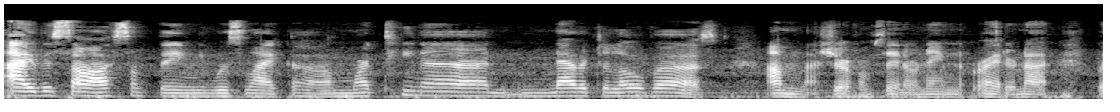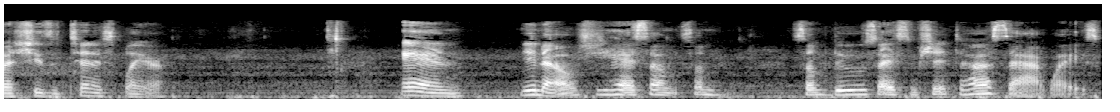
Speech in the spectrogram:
I even saw something it was like uh, Martina Navratilova. I'm not sure if I'm saying her name right or not, but she's a tennis player. And you know, she had some some some dudes say some shit to her sideways.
